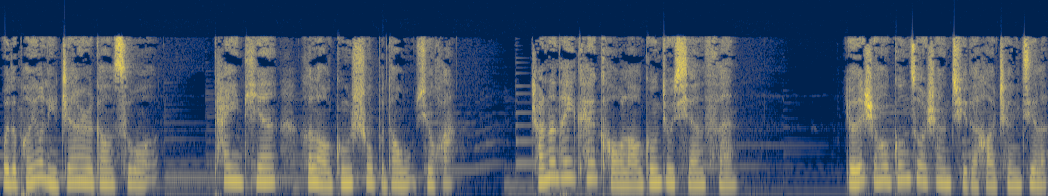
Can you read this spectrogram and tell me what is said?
我的朋友李真儿告诉我。她一天和老公说不到五句话，常常她一开口，老公就嫌烦。有的时候工作上取得好成绩了，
